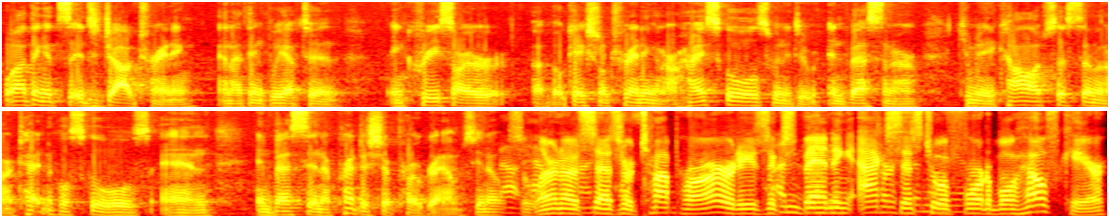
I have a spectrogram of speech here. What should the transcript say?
Well, I think it's, it's job training, and I think we have to increase our uh, vocational training in our high schools. We need to invest in our community college system and our technical schools and invest in apprenticeship programs. You know, Salerno says her top priority is expanding access to affordable health care,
